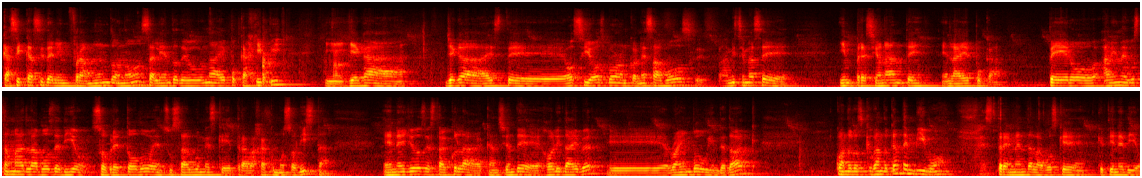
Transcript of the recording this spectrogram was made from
casi casi del inframundo, ¿no? Saliendo de una época hippie y llega llega este Ozzy Osbourne con esa voz, a mí se me hace impresionante en la época pero a mí me gusta más la voz de Dio, sobre todo en sus álbumes que trabaja como solista. En ellos destaco la canción de Holy Diver, eh, Rainbow in the Dark. Cuando, los, cuando canta en vivo, es tremenda la voz que, que tiene Dio.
